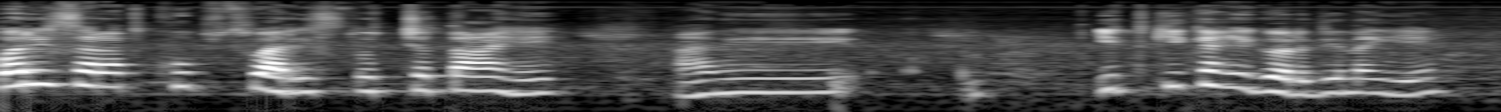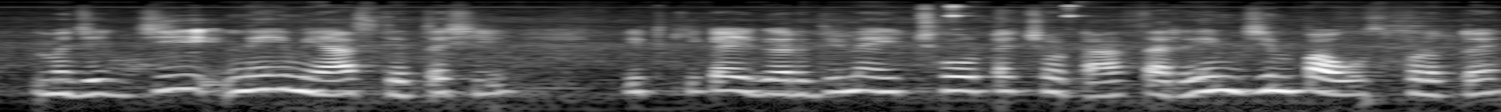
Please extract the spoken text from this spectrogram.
परिसरात खूप सारी स्वच्छता आहे. आणि इतकी काही गर्दी नाही आहे म्हणजे जी नेहमी असते तशी इतकी काही गर्दी नाही. छोटा छोटा असा रिमझिम पाऊस पडतो आहे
